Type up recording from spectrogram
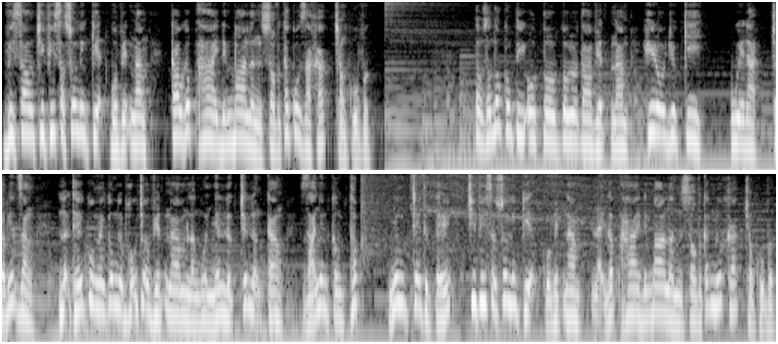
Vì sao chi phí sản xuất linh kiện của Việt Nam cao gấp 2 đến 3 lần so với các quốc gia khác trong khu vực? Tổng giám đốc công ty ô tô Toyota Việt Nam Hiroyuki Ueda cho biết rằng lợi thế của ngành công nghiệp hỗ trợ Việt Nam là nguồn nhân lực chất lượng cao, giá nhân công thấp, nhưng trên thực tế, chi phí sản xuất linh kiện của Việt Nam lại gấp 2 đến 3 lần so với các nước khác trong khu vực.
